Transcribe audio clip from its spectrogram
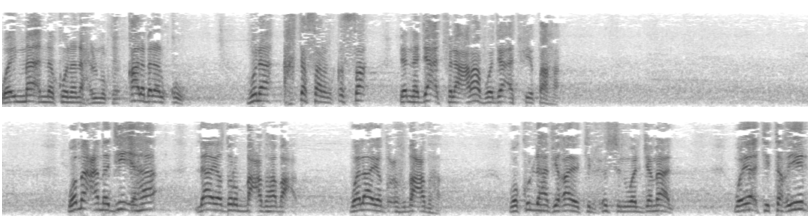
وإما أن نكون نحن الملقين. قال بل ألقوا هنا اختصر القصة لأنها جاءت في الأعراف وجاءت في طه. ومع مجيئها لا يضرب بعضها بعض ولا يضعف بعضها. وكلها في غاية الحسن والجمال. ويأتي تغيير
